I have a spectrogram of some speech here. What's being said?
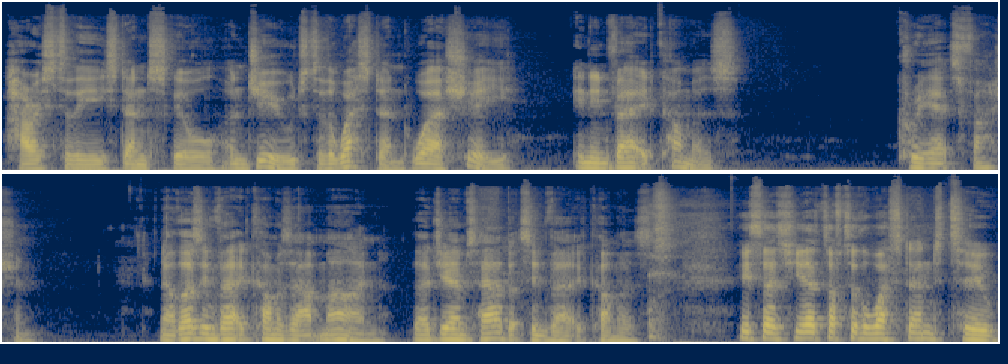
Harris to the East End school, and Jude to the West End, where she, in inverted commas, creates fashion. Now, those inverted commas aren't mine. They're James Herbert's inverted commas. He says she heads off to the West End to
